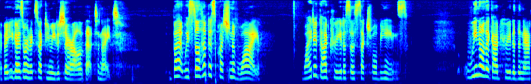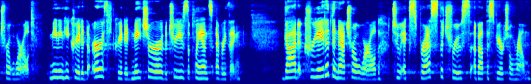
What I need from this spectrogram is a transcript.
I bet you guys weren't expecting me to share all of that tonight. But we still have this question of why. Why did God create us as sexual beings? We know that God created the natural world, meaning He created the earth, He created nature, the trees, the plants, everything. God created the natural world to express the truth about the spiritual realm.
